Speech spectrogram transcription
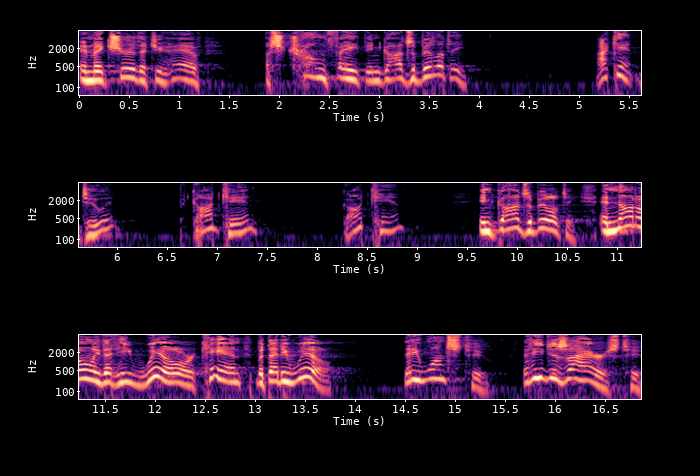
and make sure that you have a strong faith in God's ability. I can't do it, but God can. God can. In God's ability. And not only that He will or can, but that He will. That He wants to. That He desires to.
